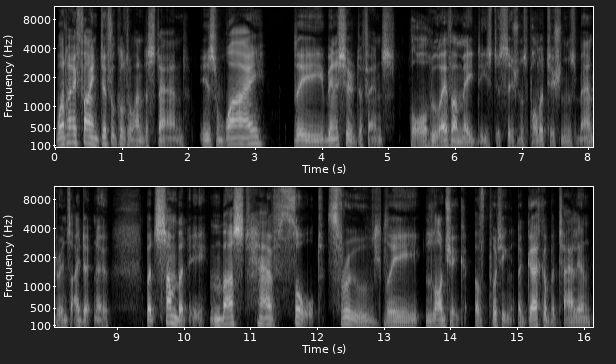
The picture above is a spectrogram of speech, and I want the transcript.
What I find difficult to understand is why the Ministry of Defense or whoever made these decisions, politicians, mandarins, I don't know, but somebody must have thought through the logic of putting a Gurkha battalion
